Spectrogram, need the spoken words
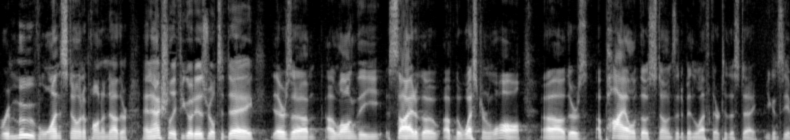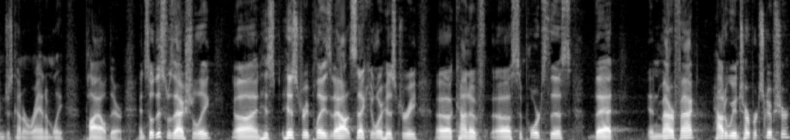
remove one stone upon another. And actually, if you go to Israel today, there's a, along the side of the of the western wall, uh, there's a pile of those stones that have been left there to this day. You can see them just kind of randomly piled there. And so this was actually. Uh, and his, history plays it out. Secular history uh, kind of uh, supports this. That, in matter of fact, how do we interpret Scripture?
